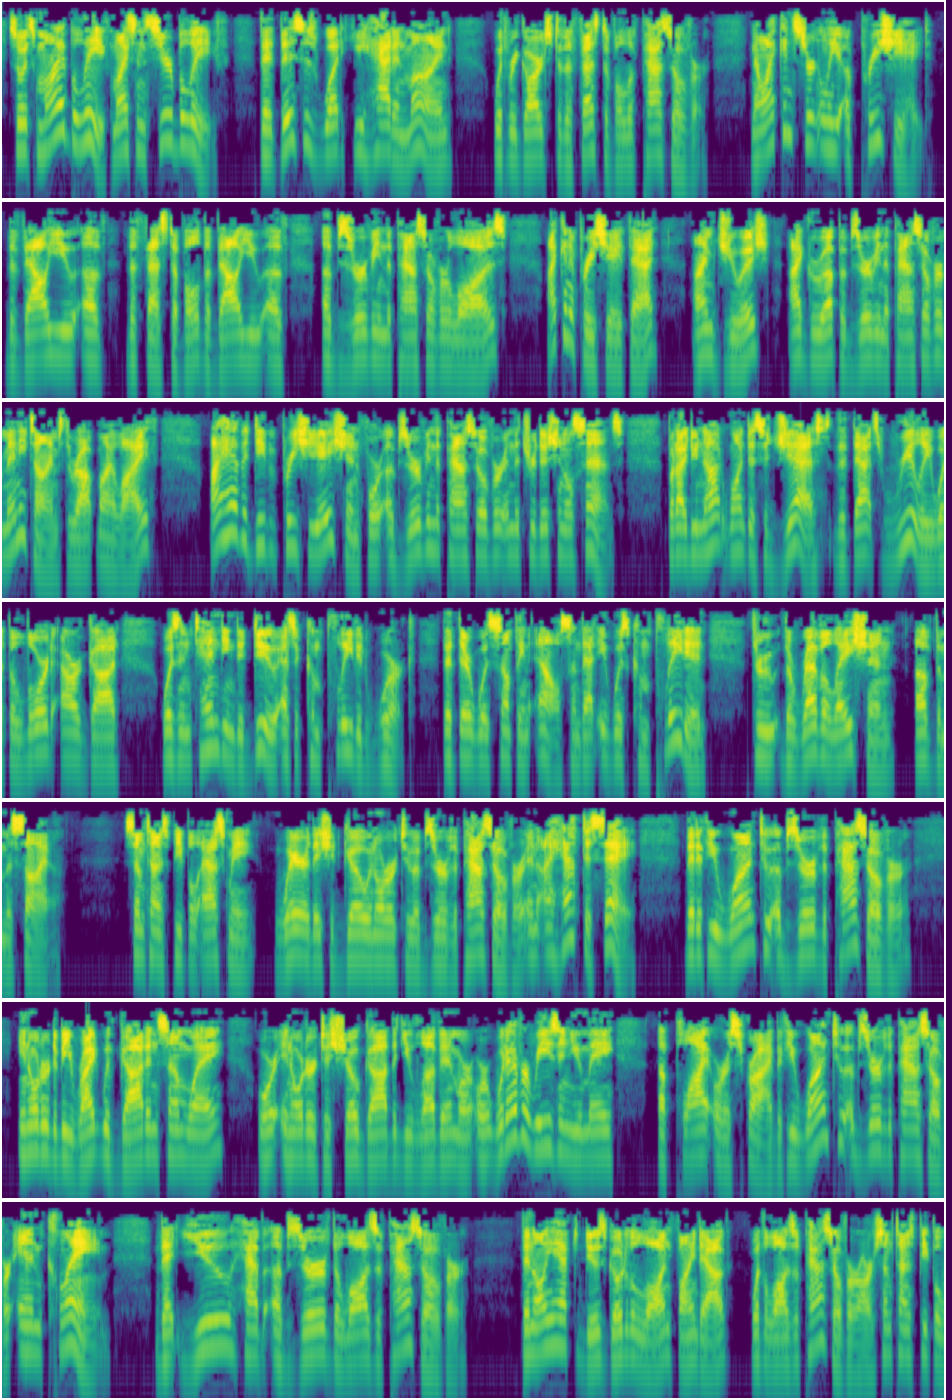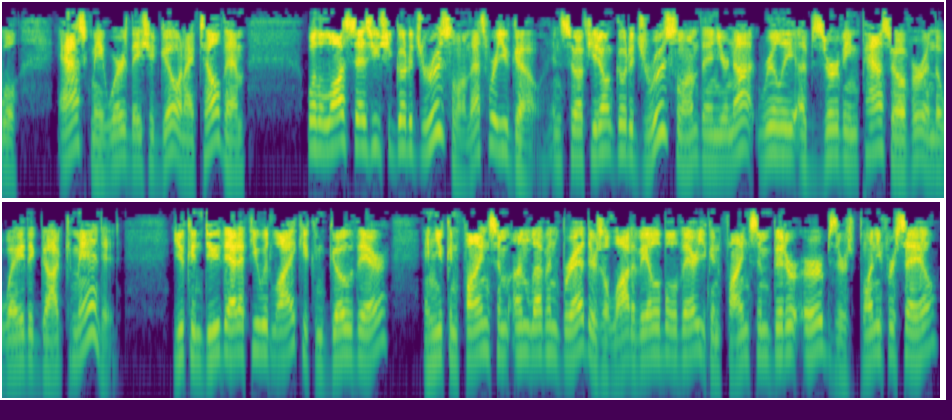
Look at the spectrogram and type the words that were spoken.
So it's my belief, my sincere belief, that this is what he had in mind with regards to the festival of Passover. Now I can certainly appreciate the value of the festival, the value of observing the Passover laws. I can appreciate that. I'm Jewish. I grew up observing the Passover many times throughout my life. I have a deep appreciation for observing the Passover in the traditional sense, but I do not want to suggest that that's really what the Lord our God was intending to do as a completed work, that there was something else, and that it was completed through the revelation of the Messiah. Sometimes people ask me where they should go in order to observe the Passover, and I have to say that if you want to observe the Passover in order to be right with God in some way, or in order to show God that you love Him, or, or whatever reason you may apply or ascribe, if you want to observe the Passover and claim that you have observed the laws of Passover, then all you have to do is go to the law and find out what the laws of Passover are. Sometimes people will ask me where they should go, and I tell them, well, the law says you should go to Jerusalem. That's where you go. And so if you don't go to Jerusalem, then you're not really observing Passover in the way that God commanded. You can do that if you would like. You can go there and you can find some unleavened bread. There's a lot available there. You can find some bitter herbs. There's plenty for sale.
